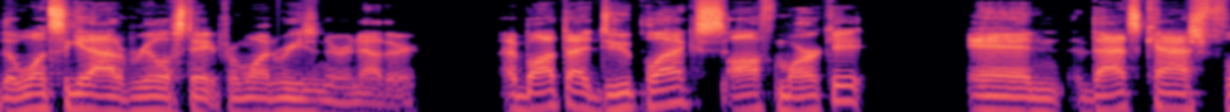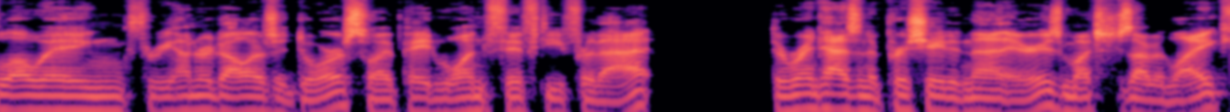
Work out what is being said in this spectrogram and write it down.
that wants to get out of real estate for one reason or another. I bought that duplex off market and that's cash flowing $300 a door, so I paid 150 for that. The rent hasn't appreciated in that area as much as I would like.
